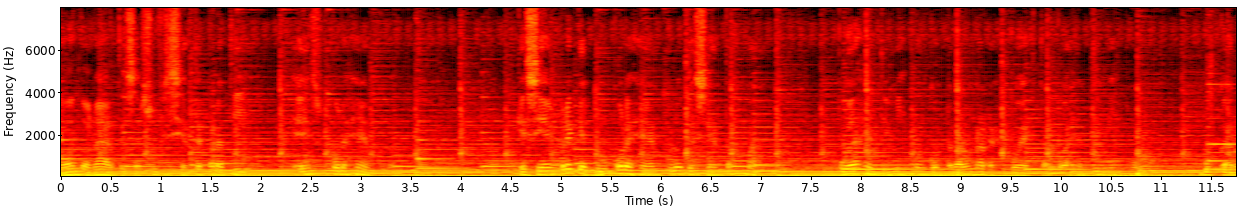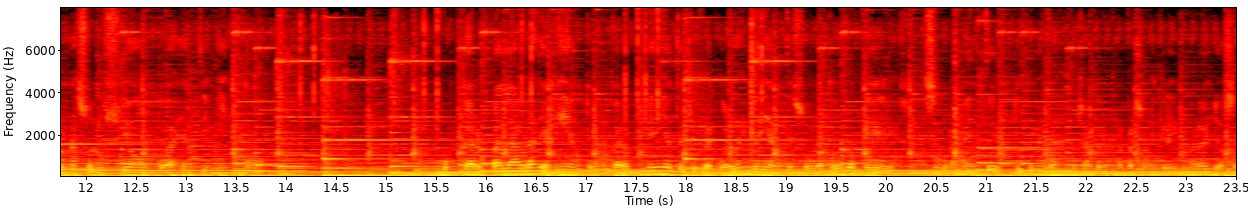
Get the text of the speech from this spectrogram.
abandonarte, ser suficiente para ti es, por ejemplo, que siempre que tú, por ejemplo, te sientas mal, puedas en ti mismo encontrar una respuesta, puedas en ti mismo buscar una solución, puedas en ti mismo buscar palabras de aliento, buscar mediante tus recuerdos y mediante sobre todo lo que es, seguramente tú que me estás escuchando eres una persona increíble, maravillosa,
